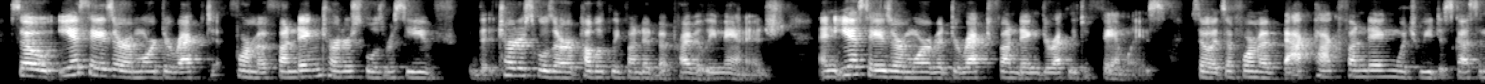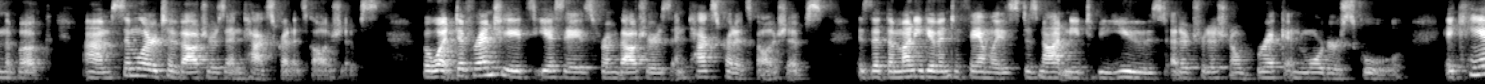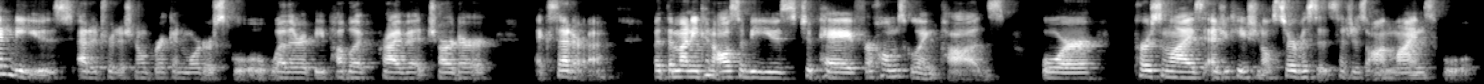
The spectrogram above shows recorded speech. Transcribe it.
So ESAs are a more direct form of funding. Charter schools receive the charter schools are publicly funded but privately managed. And ESAs are more of a direct funding directly to families. So it's a form of backpack funding, which we discuss in the book, um, similar to vouchers and tax credit scholarships. But what differentiates ESAs from vouchers and tax credit scholarships is that the money given to families does not need to be used at a traditional brick and mortar school. It can be used at a traditional brick and mortar school, whether it be public, private, charter, et cetera but the money can also be used to pay for homeschooling pods or personalized educational services such as online school.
